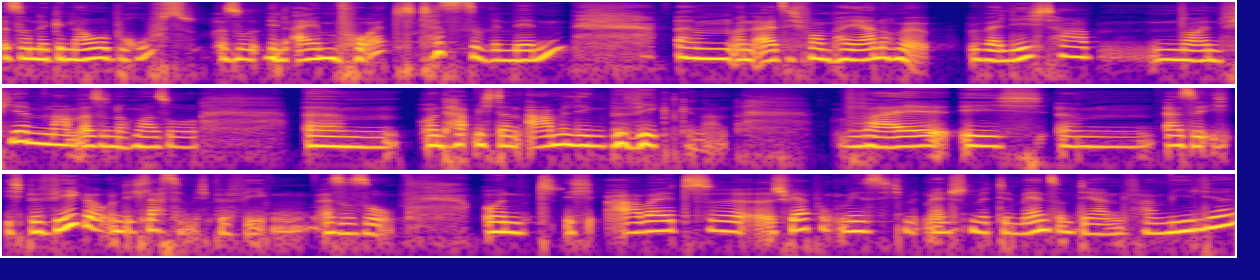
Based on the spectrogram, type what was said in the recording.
so eine genaue Berufs-, also in einem Wort das zu benennen. Ähm, und als ich vor ein paar Jahren noch mal überlegt habe, einen neuen Firmennamen, also noch mal so, ähm, und habe mich dann Ameling bewegt genannt. Weil ich, ähm, also ich, ich bewege und ich lasse mich bewegen. Also so. Und ich arbeite schwerpunktmäßig mit Menschen mit Demenz und deren Familien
